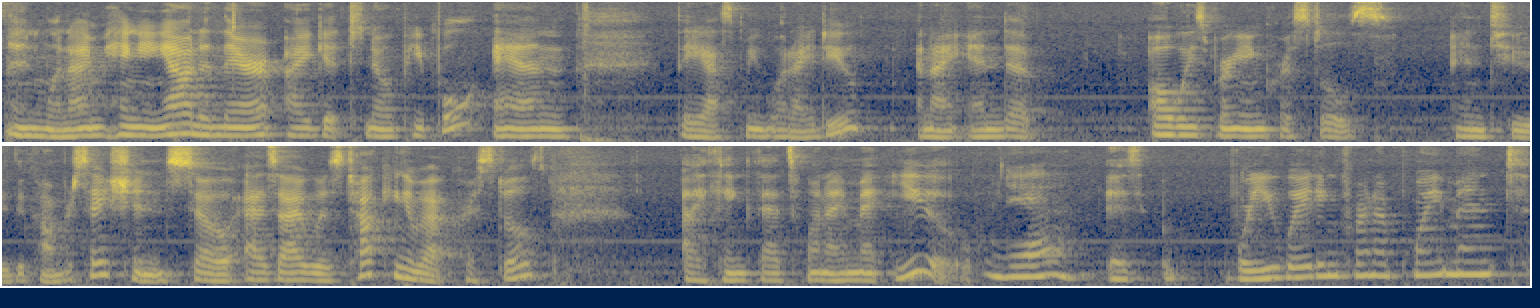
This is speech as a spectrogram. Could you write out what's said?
And when I'm hanging out in there, I get to know people and they ask me what I do, and I end up always bringing crystals into the conversation. So as I was talking about crystals, I think that's when I met you. Yeah. Is were you waiting for an appointment?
